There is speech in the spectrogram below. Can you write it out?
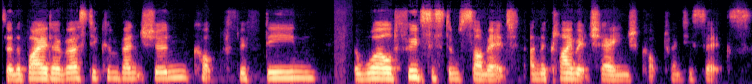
So the Biodiversity Convention, COP15, the World Food Systems Summit and the Climate Change COP26.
